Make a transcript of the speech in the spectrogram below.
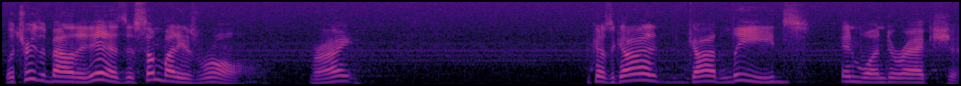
Well, the truth about it is that somebody is wrong, right? Because God, God leads in one direction,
